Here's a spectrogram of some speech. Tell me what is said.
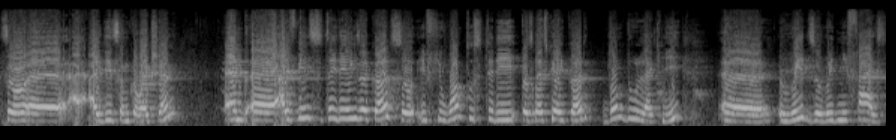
So uh, I, I, did some correction. And uh, I've been studying the code, so if you want to study PostgreSQL code, don't do like me. Uh, read the README files.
